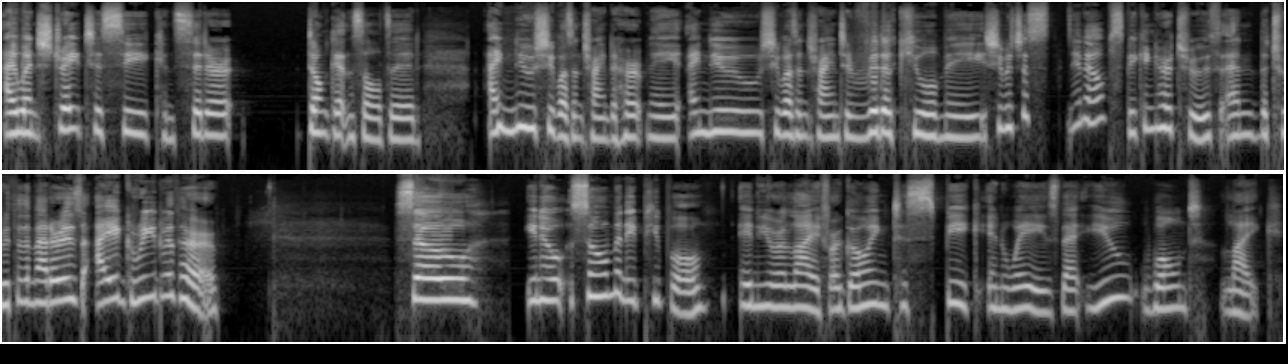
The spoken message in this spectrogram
I went straight to see, consider, don't get insulted. I knew she wasn't trying to hurt me. I knew she wasn't trying to ridicule me. She was just, you know, speaking her truth. And the truth of the matter is, I agreed with her. So, you know, so many people in your life are going to speak in ways that you won't like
